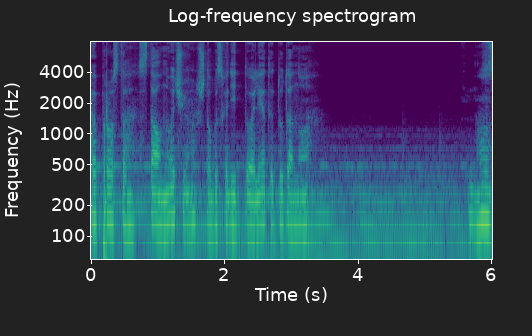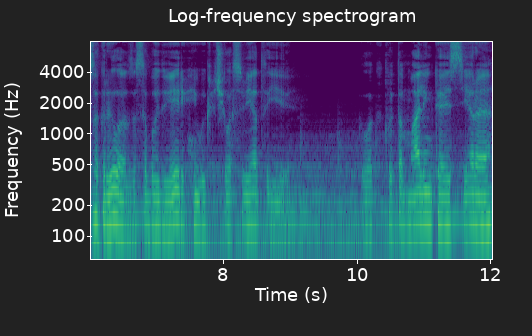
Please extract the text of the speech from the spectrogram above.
Я просто встал ночью, чтобы сходить в туалет, и тут оно... Ну, закрыла за собой дверь и выключила свет, и было какое-то маленькое серое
